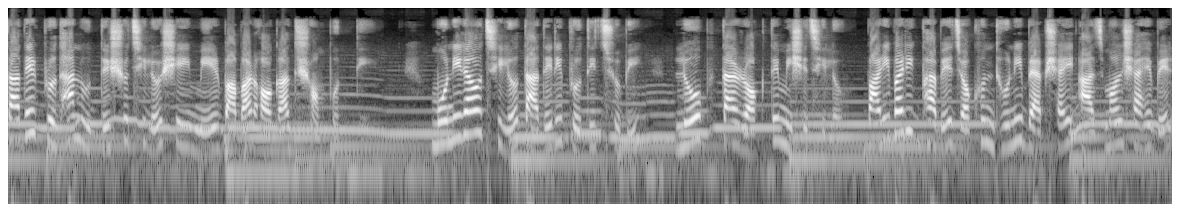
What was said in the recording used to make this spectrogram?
তাদের প্রধান উদ্দেশ্য ছিল সেই মেয়ের বাবার অগাধ সম্পত্তি। মনিরাও ছিল তাদেরই প্রতিচ্ছবি লোভ তার রক্তে মিশেছিল। পারিবারিকভাবে যখন ধনী ব্যবসায়ী আজমল সাহেবের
